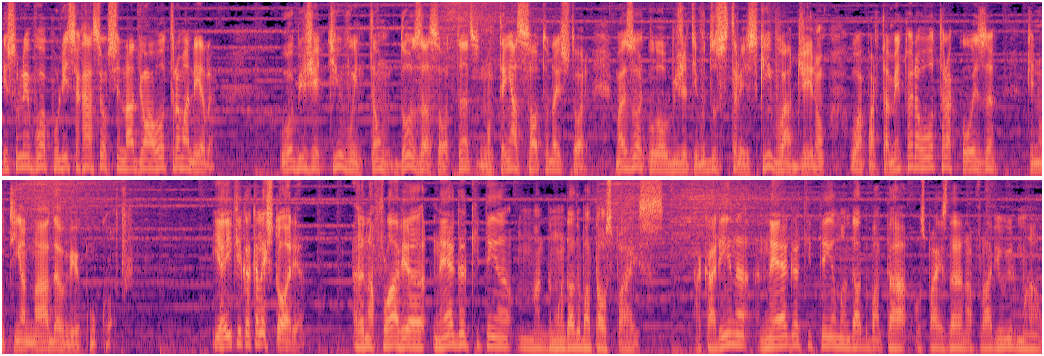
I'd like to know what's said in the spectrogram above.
Isso levou a polícia a raciocinar de uma outra maneira. O objetivo, então, dos assaltantes, não tem assalto na história, mas o, o objetivo dos três que invadiram o apartamento era outra coisa que não tinha nada a ver com o cofre. E aí fica aquela história. A Ana Flávia nega que tenha mandado matar os pais. A Karina nega que tenha mandado matar os pais da Ana Flávia e o irmão.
